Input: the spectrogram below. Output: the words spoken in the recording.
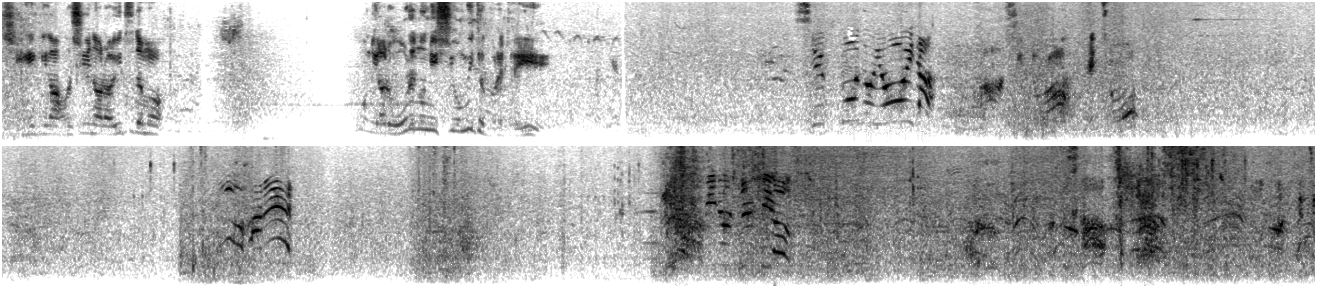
刺激が欲しいならいつでも。ここにある俺の日誌を見てくれていい。出航の用意だ。さあ進路は店長もう張れ海の準備を店長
